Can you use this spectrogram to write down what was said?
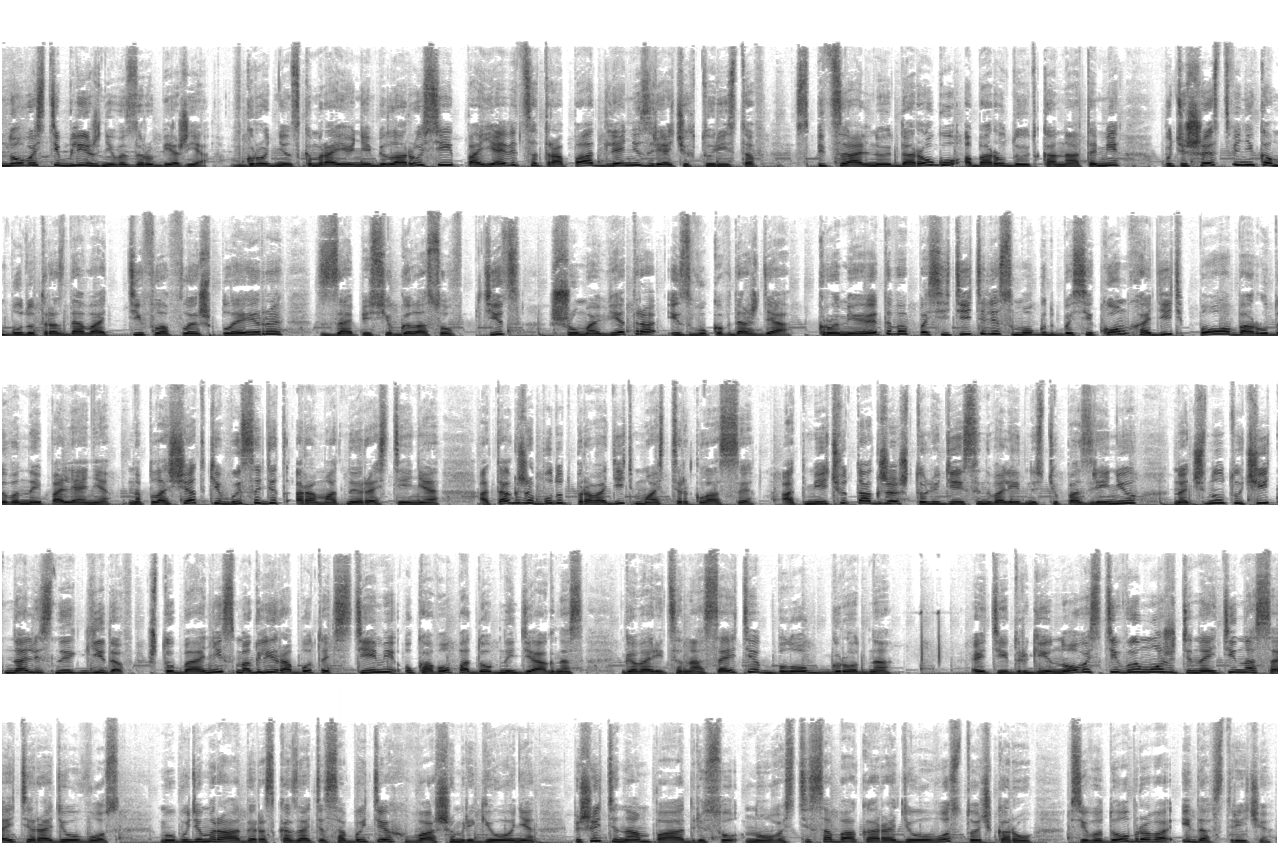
Новости ближнего зарубежья. В Гродненском районе Белоруссии появится тропа для незрячих туристов. Специальную дорогу оборудуют канатами. Путешественникам будут раздавать тифло-флеш-плееры с записью голосов птиц, шума ветра и звуков дождя. Кроме этого, посетители смогут босиком ходить по оборудованной поляне. На площадке высадят ароматные растения, а также будут проводить мастер-классы. Отмечу также, что людей с инвалидностью по зрению начнут учить на лесных гидов, чтобы они смогли работать с теми, у кого подобный диагноз, говорится на сайте Блог Гродно. Эти и другие новости вы можете найти на сайте Радио ВОЗ. Мы будем рады рассказать о событиях в вашем регионе. Пишите нам по адресу новости собака ру. Всего доброго и до встречи!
